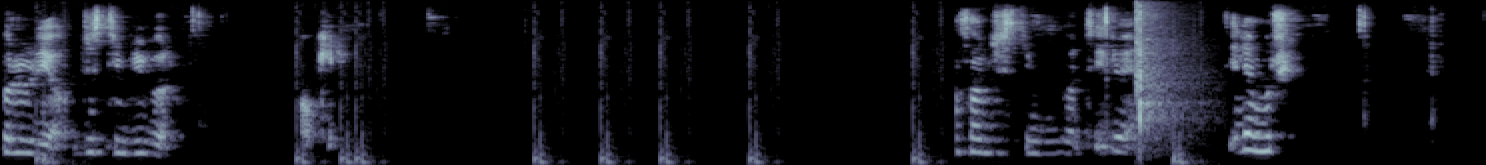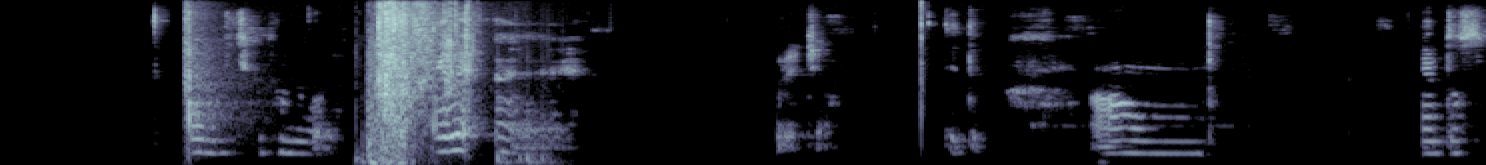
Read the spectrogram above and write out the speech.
Julio, Justin Bieber. Okay. Hasan Justin Bieber değil mi? Değil mi? Oh, hiç kafamda var. Evet. Ee, bırakacağım. Dedim. Um, Entos.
